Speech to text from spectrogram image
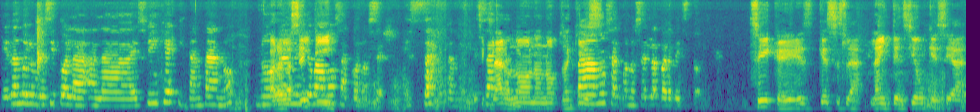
eh, dándole un besito a la, esfinge y cantar, ¿no? No realmente vamos a conocer. Exactamente, claro, no, no, no, pues aquí Vamos a conocer la parte histórica. Sí, que, es, que esa es la, la intención, que sea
